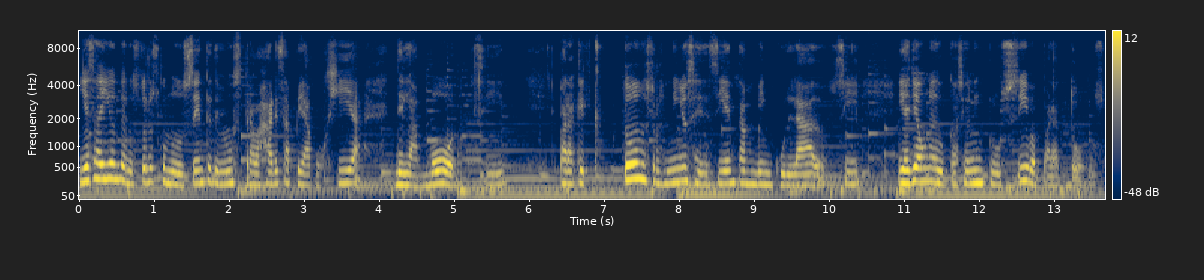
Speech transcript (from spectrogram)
Y es ahí donde nosotros como docentes debemos trabajar esa pedagogía del amor, ¿sí? Para que todos nuestros niños se sientan vinculados, ¿sí? Y haya una educación inclusiva para todos.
